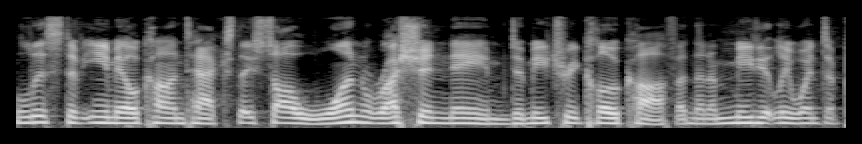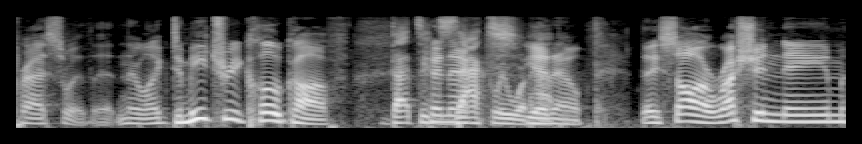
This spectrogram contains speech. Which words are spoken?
list of email contacts they saw one Russian name, Dmitry Klokov, and then immediately went to press with it, and they're like Dmitry Klokov. That's connects, exactly what you happened. know. They saw a Russian name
